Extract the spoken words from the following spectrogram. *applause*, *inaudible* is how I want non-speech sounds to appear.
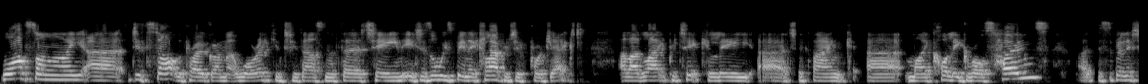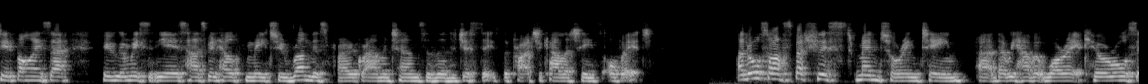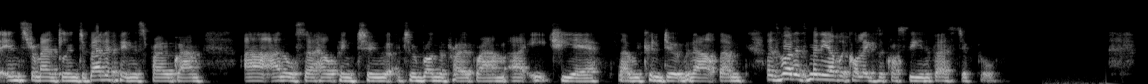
Whilst I uh, did start the programme at Warwick in 2013, it has always been a collaborative project. And I'd like particularly uh, to thank uh, my colleague Ross Holmes, a disability advisor, who in recent years has been helping me to run this programme in terms of the logistics, the practicalities of it. And also our specialist mentoring team uh, that we have at Warwick, who are also instrumental in developing this programme uh, and also helping to, to run the programme uh, each year. So we couldn't do it without them, as well as many other colleagues across the university, of course.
